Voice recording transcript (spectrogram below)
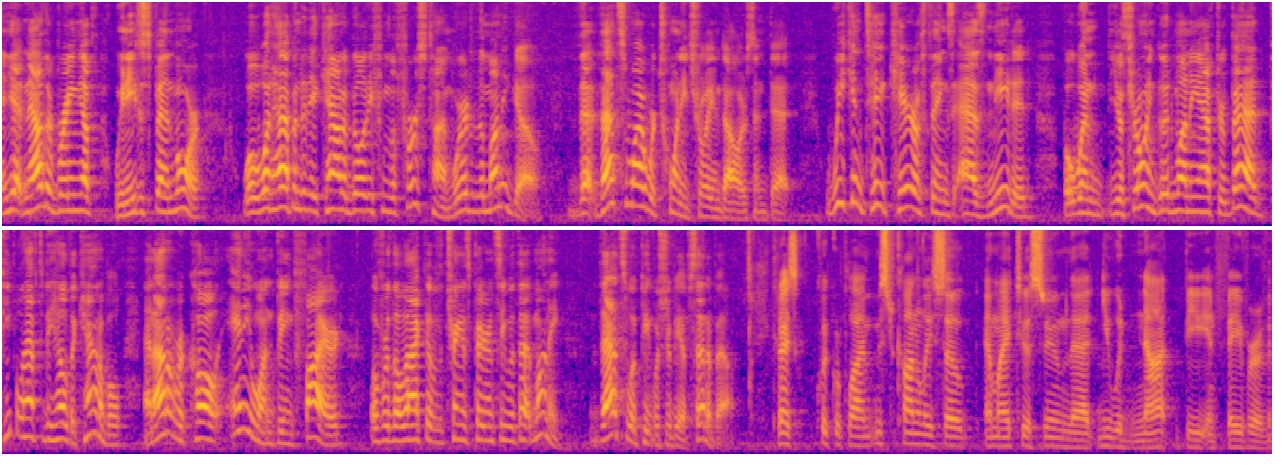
And yet now they're bringing up, we need to spend more. Well, what happened to the accountability from the first time? Where did the money go? That, that's why we're $20 trillion in debt. We can take care of things as needed, but when you're throwing good money after bad, people have to be held accountable. And I don't recall anyone being fired over the lack of transparency with that money. That's what people should be upset about. Could I ask a quick reply? Mr. Connolly, so am I to assume that you would not be in favor of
